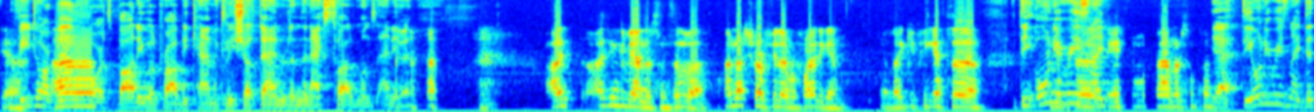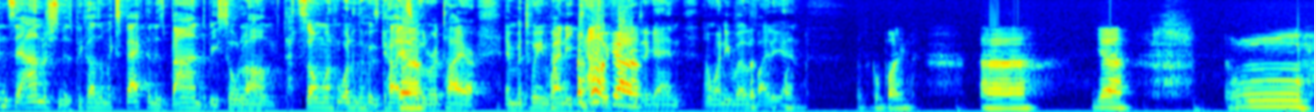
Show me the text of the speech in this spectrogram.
Yeah. Vitor Uh, Belfort's body will probably chemically shut down within the next 12 months anyway. I I think it'll be Anderson Silva. I'm not sure if he'll ever fight again. Like if he gets a the only reason I 18 month ban or something. yeah, the only reason I didn't say Anderson is because I'm expecting his ban to be so long that someone one of those guys Yeah. will retire in between when he can Oh, yeah. fight again and when he will fight again. That's a good point. Uh, yeah. Mm,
